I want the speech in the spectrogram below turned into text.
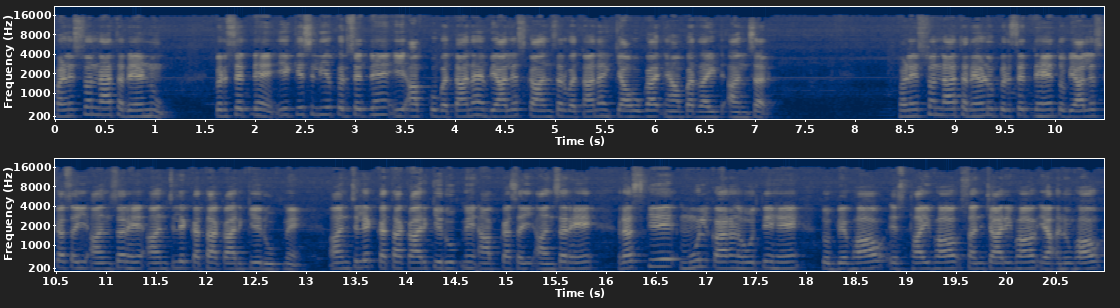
फणेश्वर नाथ रेणु। प्रसिद्ध हैं। ये किस लिए प्रसिद्ध हैं? ये आपको बताना है, बयालीस का आंसर बताना है, क्या होगा यहाँ पर राइट आंसर। फणेश्वर नाथ रेणु प्रसिद्ध हैं तो बयालीस का सही आंसर है आंचलिक कथाकार के रूप में। आंचलिक कथाकार के रूप में आपका सही आंसर है। रस के मूल कारण होते हैं तो विभाव, स्थायी भाव, संचारी भाव या अनुभाव।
